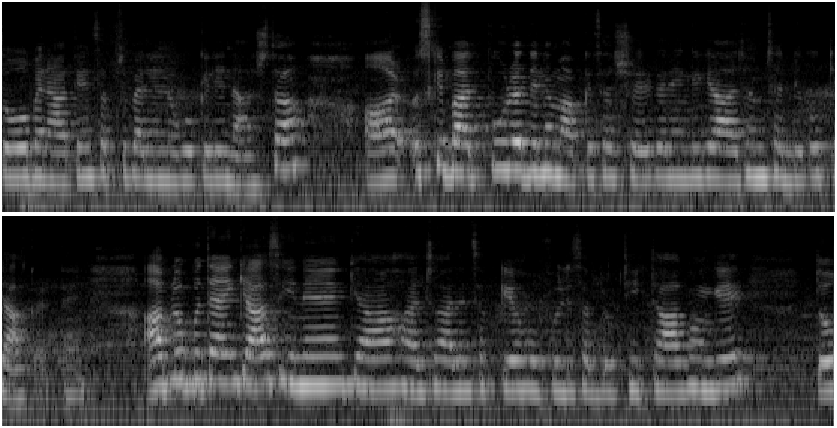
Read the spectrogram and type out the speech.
तो बनाते हैं सबसे पहले लोगों के लिए नाश्ता और उसके बाद पूरा दिन हम आपके साथ शेयर करेंगे कि आज हम संडे को क्या करते हैं। आप लोग बताएँ क्या सीन है, क्या हाल चाल हैं सबके? होपफुली सब लोग ठीक ठाक होंगे। तो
